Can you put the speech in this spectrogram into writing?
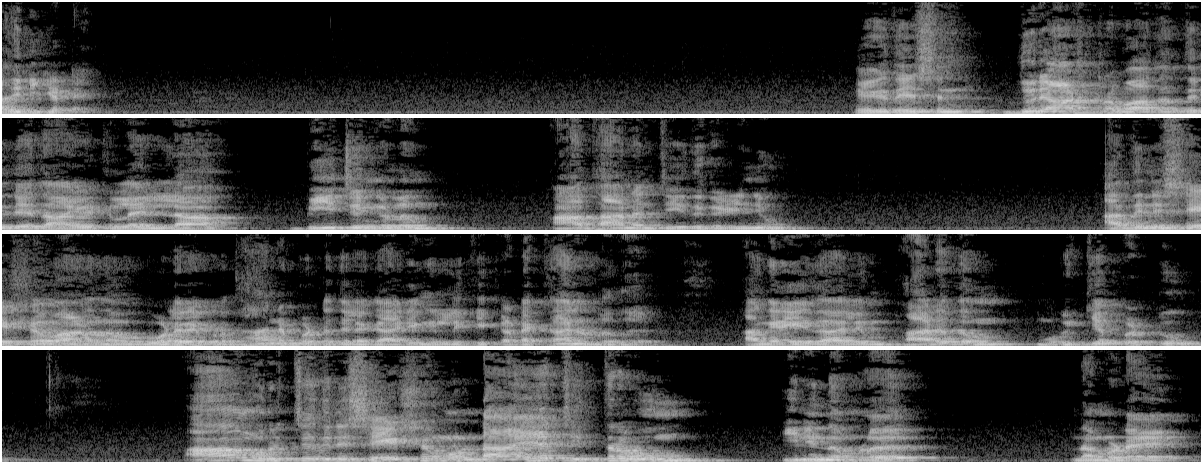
അതിരിക്കട്ടെ. ഏകദേശം ദുരാഷ്ട്രവാദത്തിന്റെതായിട്ടുള്ള എല്ലാ ബീജങ്ങളും ആധാനം ചെയ്തു കഴിഞ്ഞു. അതിനുശേഷമാണ് നമുക്ക് വളരെ പ്രധാനപ്പെട്ട ചില കാര്യങ്ങളിലേക്ക് കടക്കാനുള്ളത്. അങ്ങനെ ഏതായാലും ഭാരതം മുറിക്കപ്പെട്ടു. ആ മുറിച്ചതിന് ശേഷമുണ്ടായ ചിത്രവും ഇനി നമ്മൾ നമ്മുടെ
